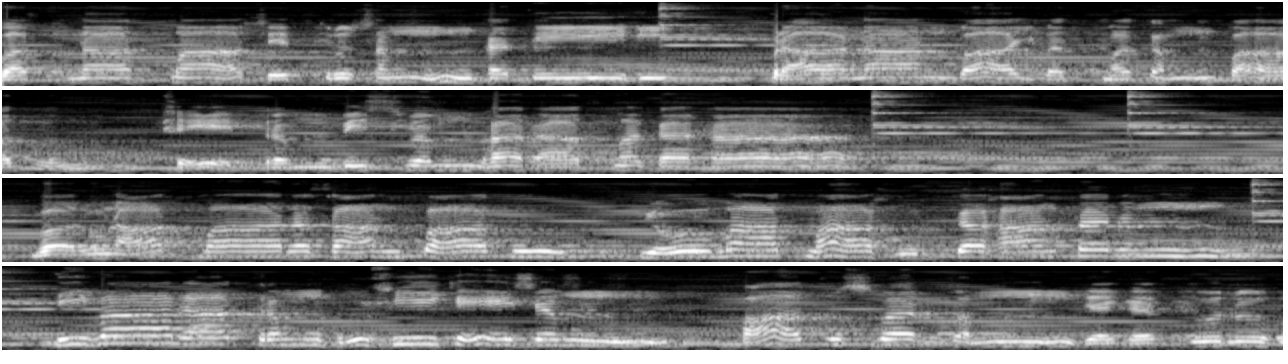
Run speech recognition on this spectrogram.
वह्नात्मा शत्रुसंहतिः प्राणान् वायुवत्मकं पातु क्षेत्रं विश्वम्भरात्मकः वरुणात्मा रसान् पातु व्योमात्मा हुद्गहान्तरम् दिवारात्रं हृषीकेशं पातु स्वर्वं जगद्गुरुः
